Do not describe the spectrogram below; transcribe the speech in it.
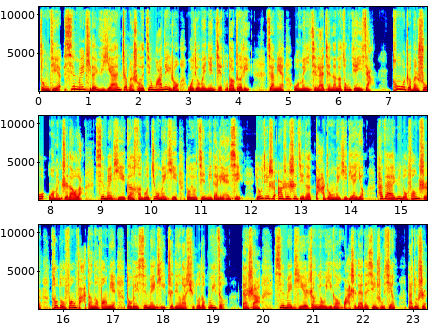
总结《新媒体的语言》这本书的精华内容，我就为您解读到这里。下面我们一起来简单的总结一下。通过这本书，我们知道了新媒体跟很多旧媒体都有紧密的联系，尤其是二十世纪的大众媒体电影，它在运作方式、操作方法等等方面都为新媒体制定了许多的规则。但是啊，新媒体仍有一个划时代的新属性，那就是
